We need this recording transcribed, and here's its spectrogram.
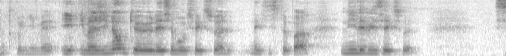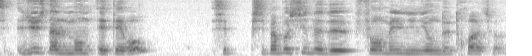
entre guillemets. Et imaginons que les homosexuels n'existent pas, ni les bisexuels. Juste dans le monde hétéro, c'est c'est pas possible de former une union de trois, tu vois.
